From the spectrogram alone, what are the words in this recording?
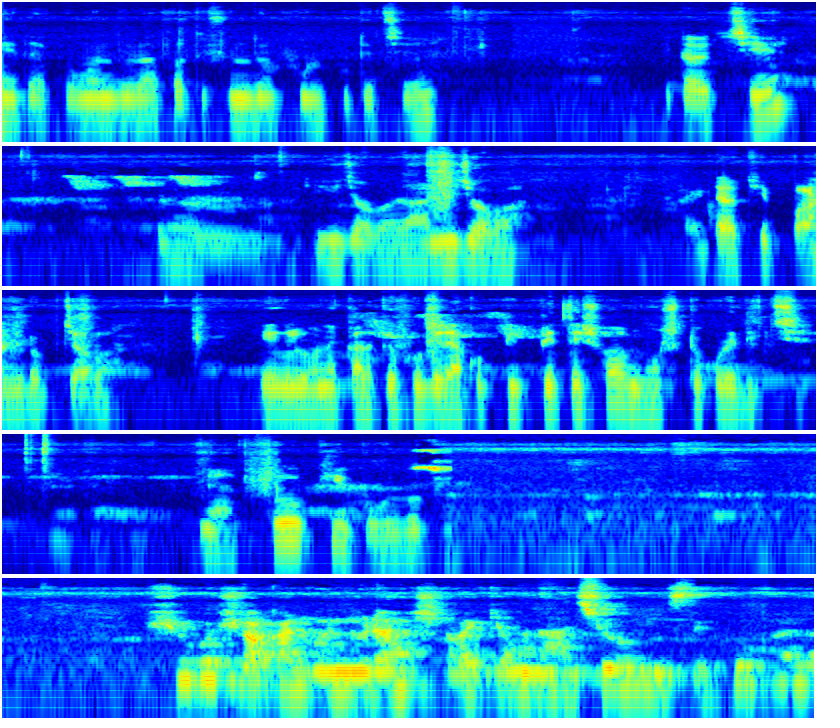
এই দেখো বন্ধুরা, কত সুন্দর ফুল ফুটেছে। এটা হচ্ছে ই জবা? রানী জবা। এটা হচ্ছে পাণ্ডব জবা। এগুলো মানে কালকে ফুটবে দেখো পিঁপড়েতে সব নষ্ট করে দিচ্ছে। এত কি বলব? শুভ সকাল বন্ধুরা, সবাই কেমন আছো? নিশ্চয়ই খুব ভালো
